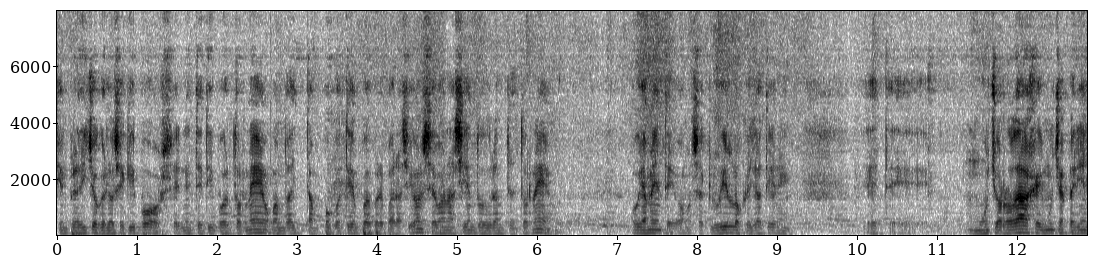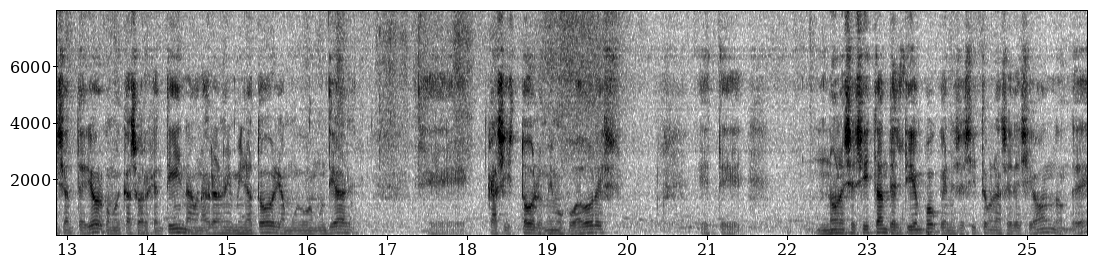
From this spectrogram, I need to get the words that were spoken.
siempre he dicho que los equipos en este tipo de torneo, cuando hay tan poco tiempo de preparación, se van haciendo durante el torneo. Obviamente vamos a excluir los que ya tienen este, mucho rodaje y mucha experiencia anterior, como el caso de Argentina, una gran eliminatoria, muy buen mundial, eh, casi todos los mismos jugadores. Este, no necesitan del tiempo que necesita una selección donde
